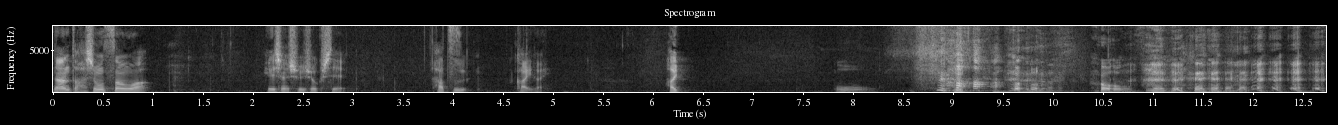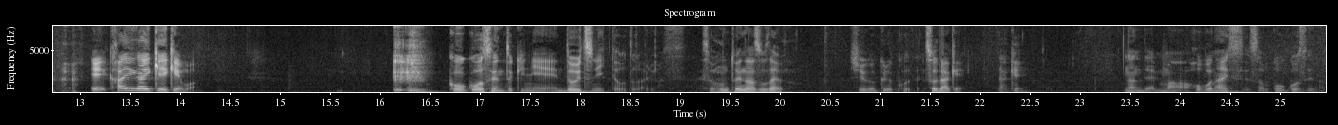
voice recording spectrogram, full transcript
なんと橋本さんは弊社に就職して初海外。はい。おお え海外経験は？高校生の時にドイツに行ったことがあります。それ本当に謎だよな。修学旅行で。それだけ。だけ。なんでまあほぼないっすよ。そう高校生なんで。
